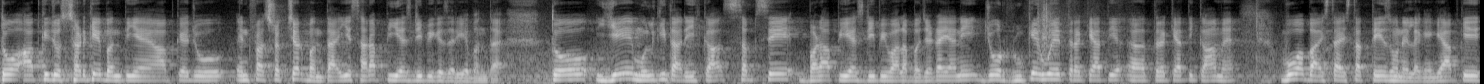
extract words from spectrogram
تو آپ کی جو سڑکیں بنتی ہیں، آپ کے جو انفراسٹرکچر بنتا ہے، یہ سارا پی ایس ڈی پی کے ذریعے بنتا ہے۔ تو یہ ملکی تاریخ کا سب سے بڑا پی ایس ڈی پی والا بجٹ ہے یعنی جو رکے ہوئے ترقیاتی ترقیاتی کام ہیں، وہ اب آہستہ آہستہ تیز ہونے لگیں گے۔ آپ کی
